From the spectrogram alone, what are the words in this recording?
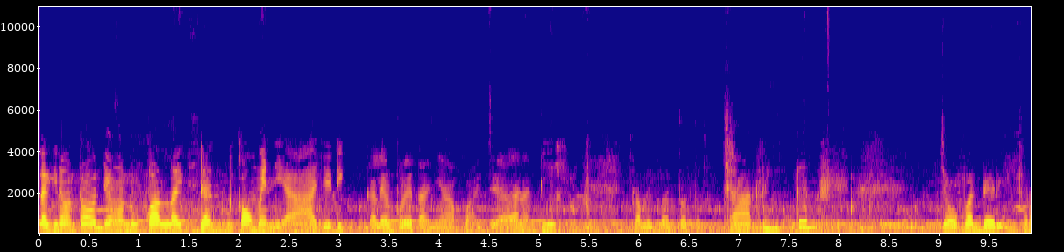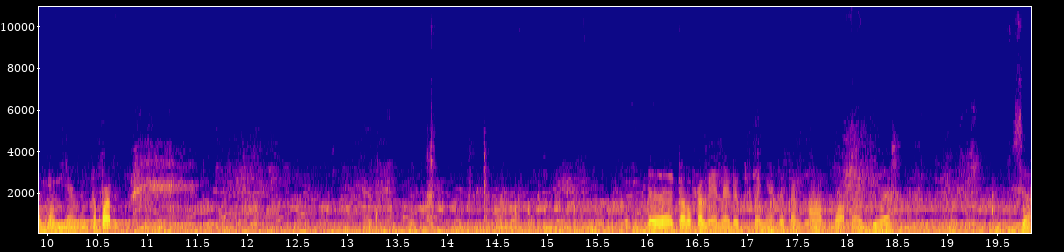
lagi nonton jangan lupa like dan komen ya. Jadi kalian boleh tanya apa aja. Nanti kami bantu untuk carikan jawaban dari informan yang tepat. Eh, kalau kalian ada pertanyaan tentang apa aja bisa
